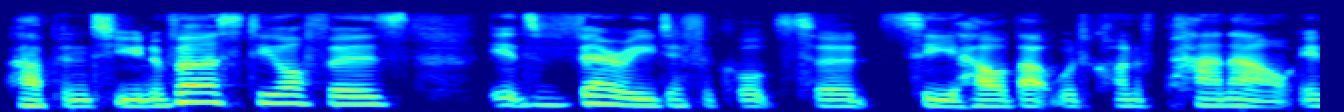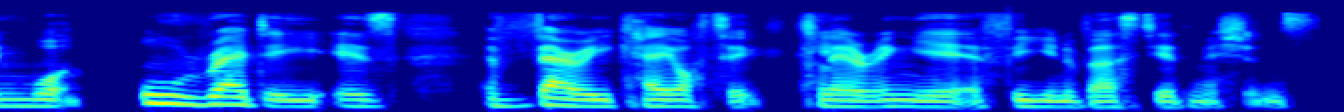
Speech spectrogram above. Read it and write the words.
happen to university offers? It's very difficult to see how that would kind of pan out in what already is a very chaotic clearing year for university admissions.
